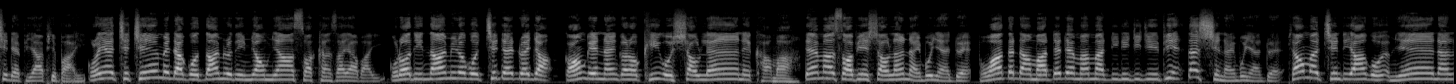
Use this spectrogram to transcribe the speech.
ချစ်တဲ့ဘုရားဖြစ်ပါ၏။ကိုရရဲ့ချစ်ချင်းမေတ္တာကိုသားမီးတို့ဒီမြောင်များစွာခံစားရပါ၏ကိုတော်ဒီသားမီးတို့ကိုချစ်တဲ့အတွက်ကြောင့်ကောင်းကင်နိုင်ငံတော်ခီးကိုရှောက်လန်းတဲ့ခါမှာတဲမစွာဖြင့်ရှောက်လန်းနိုင်ဖို့ရန်အတွက်ဘဝတတမှာတက်တက်မမတီတီကြီးကြီးဖြင့်သက်ရှင်နိုင်ဖို့ရန်အတွက်ဖြောင်းမချင်းတရားကိုအမြဲတမ်း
